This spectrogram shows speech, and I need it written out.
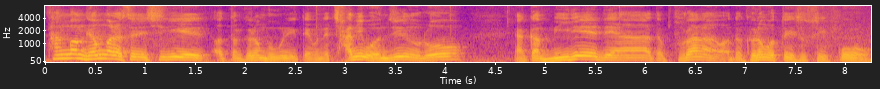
상관 경관을 쓰는 시기에 어떤 그런 부분이기 때문에 잠이 원진으로 약간 미래에 대한 어떤 불안한 어떤 그런 것도 있을 수 있고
